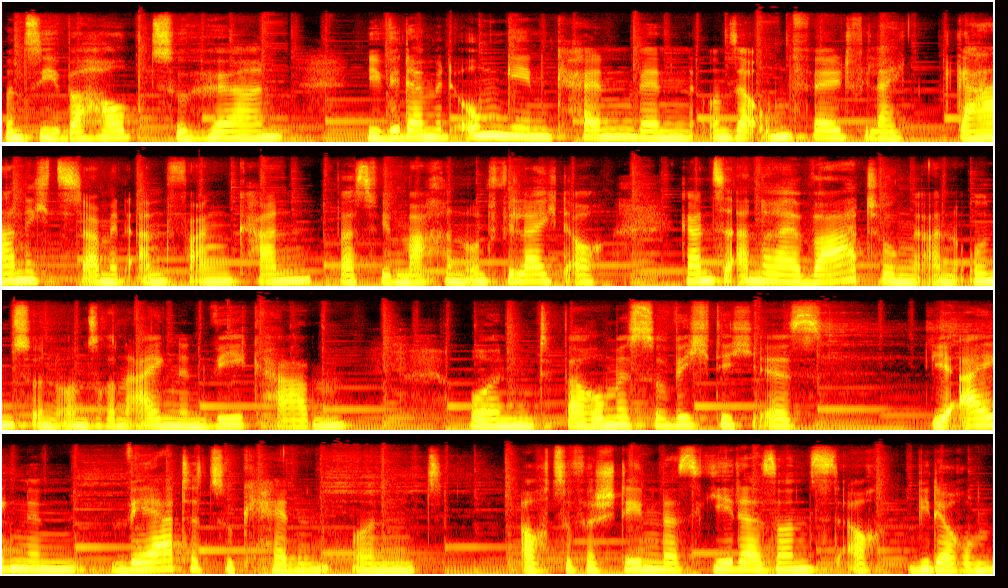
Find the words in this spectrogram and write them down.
und sie überhaupt zu hören. Wie wir damit umgehen können, wenn unser Umfeld vielleicht gar nichts damit anfangen kann, was wir machen und vielleicht auch ganz andere Erwartungen an uns und unseren eigenen Weg haben. Und warum es so wichtig ist, die eigenen Werte zu kennen und auch zu verstehen, dass jeder sonst auch wiederum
